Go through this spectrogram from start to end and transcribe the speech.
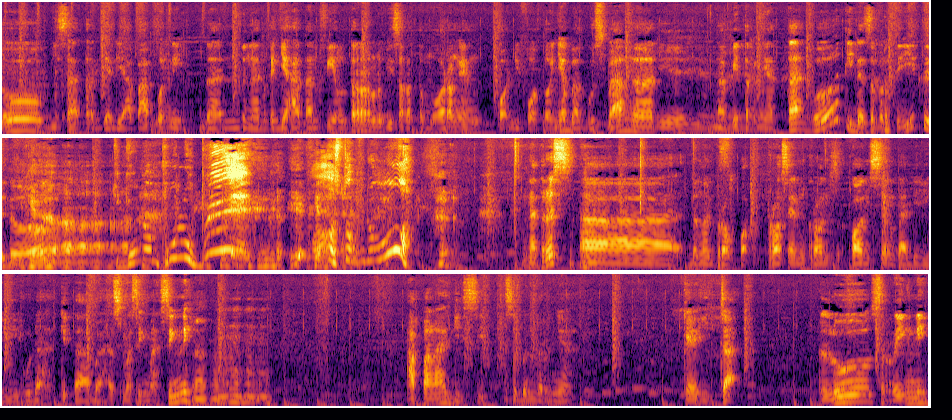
lu bisa terjadi apa pun nih dan dengan kejahatan filter lu bisa ketemu orang yang kok di fotonya bagus banget Iya, iya. tapi ternyata oh tidak seperti itu dong 360 B. Astagfirullah. nah terus eh, dengan pro, pros and cons, cons yang tadi udah kita bahas masing-masing nih apalagi sih sebenarnya? Kayak Ica lu sering nih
